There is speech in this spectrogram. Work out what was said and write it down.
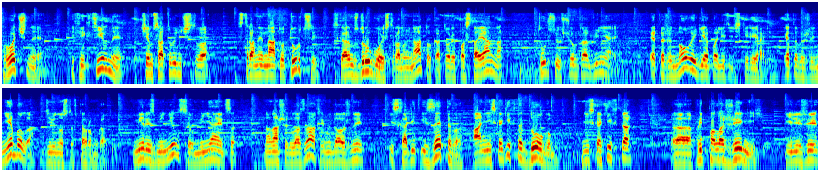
прочные, эффективные, чем сотрудничество страны НАТО Турции, скажем, с другой страной НАТО, которая постоянно Турцию в чем-то обвиняет. Это же новые геополитические реалии. Этого же не было в 1992 году. Мир изменился, он меняется на наших глазах, и мы должны исходить из этого, а не из каких-то догм, не из каких-то Э, предположений или же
